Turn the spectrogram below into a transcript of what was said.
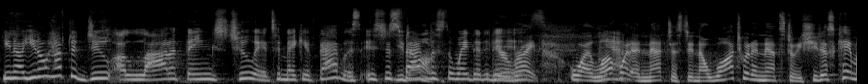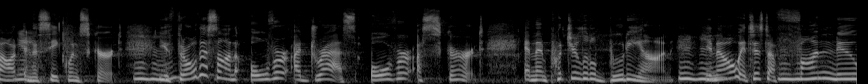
You know, you don't have to do a lot of things to it to make it fabulous. It's just you fabulous don't. the way that it You're is. You're right. Oh, I love yeah. what Annette just did. Now watch what Annette's doing. She just came out yeah. in a sequin skirt. Mm -hmm. You throw this on over a dress dress over a skirt and then put your little booty on. Mm -hmm. You mm-hmm. know, it's just a mm -hmm. fun new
